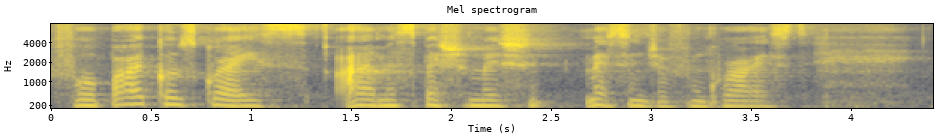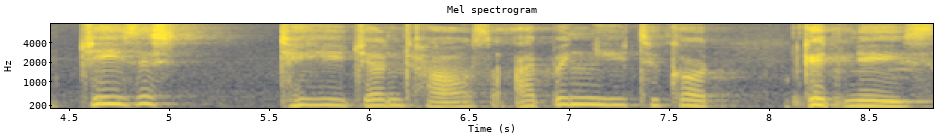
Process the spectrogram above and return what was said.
For by God's grace, I am a special messenger from Christ. Jesus, to you Gentiles, I bring you to God good news,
